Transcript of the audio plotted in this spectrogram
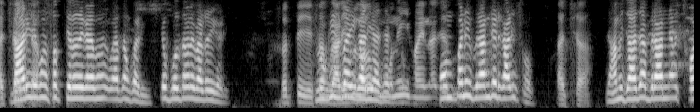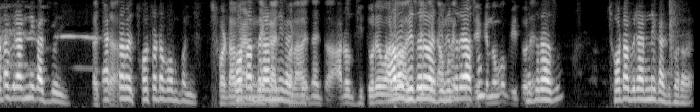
আচ্ছা গাড়ি। দেখুন সব তেলের গাড়ি একদম গাড়ি। কেউ বলতে পারে ব্যাটারি গাড়ি। সত্যি এসব রুগীর বাই গাড়িগুলো গাড়ি আছে। মনেই হয় না কোম্পানি ব্র্যান্ডেড গাড়ি সব। আচ্ছা। আমি যা যা ব্র্যান্ড আমি ছটা ব্র্যান্ড নিয়ে কাজ করি। আচ্ছা। একটা ছ ছটা কোম্পানি ছটা ব্র্যান্ডে নিয়ে কাজ আরও ভিতরেও আরও ভেতরে আছে আসুন। ভেতরে আসুন। ছটা ব্র্যান্ড নিয়ে কাজ করা হয়।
